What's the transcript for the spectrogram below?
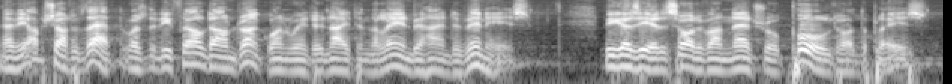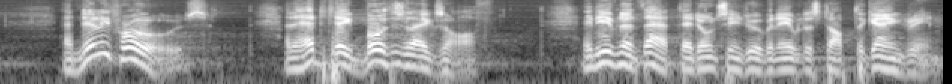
And the upshot of that was that he fell down drunk one winter night in the lane behind Vinnie's because he had a sort of unnatural pull toward the place and nearly froze. And they had to take both his legs off. And even at that, they don't seem to have been able to stop the gangrene.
